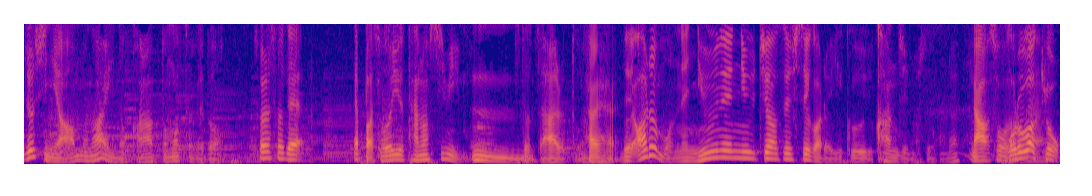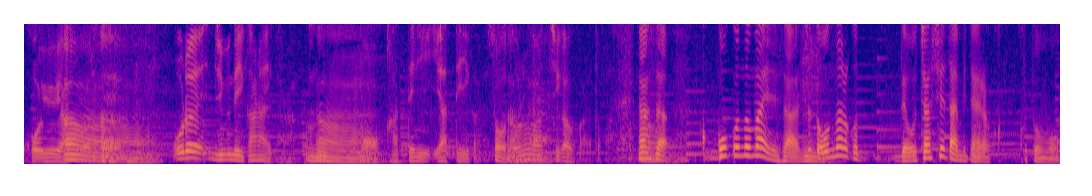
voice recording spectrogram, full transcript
女子にはあん。まないのかなと思ってたけどそれはそれでやっぱそういう楽しみもうん。一つあると思うはいはい。であるもんね入念に打ち合わせしてから行く感じの人とかね。あそうだね。俺は今日こういう役割で、うん俺自分で行かないから、うんもう勝手にやっていいからそうだね。俺は違うからとかさ。なんかさ合コンの前にさちょっと女の子でお茶してたみたいなことも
